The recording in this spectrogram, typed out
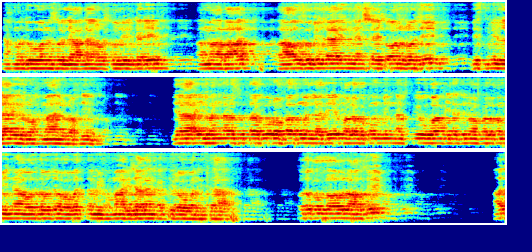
نحمده ونصلي على رسول الكريم أما بعد أعوذ بالله من الشيطان الرجيم بسم الله الرحمن الرحيم يا أيها الناس اتقوا ربكم الذي خلقكم من نفس واحدة وخلق منها وزوجها وبث منهما رجالا كثيرا ونساء صدق الله العظيم আজ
